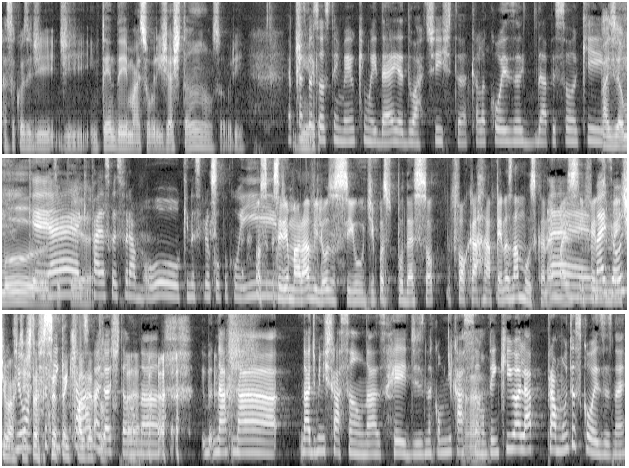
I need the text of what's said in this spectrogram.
essa coisa de, de entender mais sobre gestão, sobre. É porque dinheiro. as pessoas têm meio que uma ideia do artista, aquela coisa da pessoa que. Faz amor. Que, é, que, que faz as coisas por amor, que não se preocupa com isso. Nossa, seria maravilhoso se o Dipas pudesse só focar apenas na música, né? É, mas infelizmente mas o, artista, o, artista, você tem que, tem que fazer na tudo. Gestão, é. na, na, na na administração, nas redes, na comunicação, é. tem que olhar para muitas coisas, né?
